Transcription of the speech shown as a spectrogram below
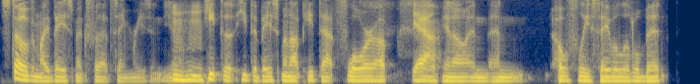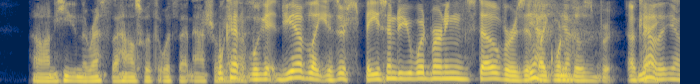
stove in my basement for that same reason. You know, Mhm. heat the heat the basement up, heat that floor up, yeah. you know, and and hopefully save a little bit on heating the rest of the house with with that natural. What kind of, gas. do you have like, is there space under your wood burning stove or is it Yeah, like one of those? Okay. No, yeah,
